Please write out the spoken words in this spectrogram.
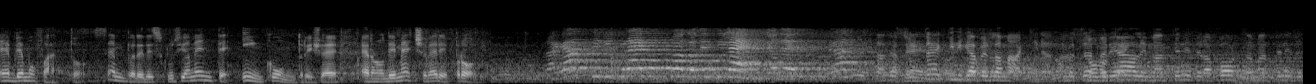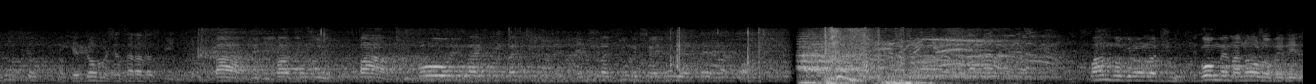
e abbiamo fatto sempre ed esclusivamente incontri, cioè erano dei match veri e propri. Ragazzi, vi prego un poco di silenzio adesso. Grazie. Adesso tecnica per la macchina, non serve reale, mantenete la forza, mantenete tutto, che dopo ci sarà da spingere. Pam, vedi, fatto su, pam, poi vai giù, vai giù, e lui va giù e c'è lui a terra qua. Quando crolla giù, come Manolo per il,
